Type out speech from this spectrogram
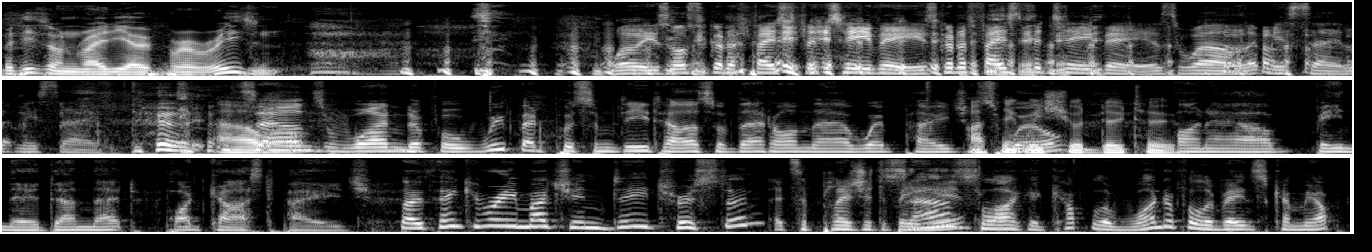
But he's on radio for a reason. Well, he's also got a face for TV. He's got a face for TV as well. Let me say, let me say. It Oh, well. sounds wonderful. We better put some details of that on our webpage I as think well. we should do too. On our Been There, Done That podcast page. So thank you very much indeed, Tristan. It's a pleasure to be here. Sounds like a couple of wonderful events coming up,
